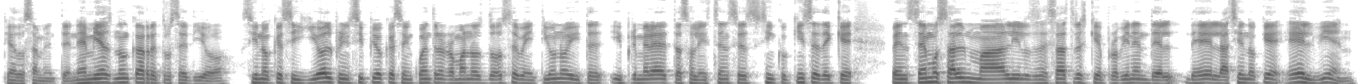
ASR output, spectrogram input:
piadosamente. Nehemías nunca retrocedió, sino que siguió el principio que se encuentra en Romanos 12, 21 y, Primera de Tesalonicenses 5.15 de que vencemos al mal y los desastres que provienen de él haciendo que el bien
